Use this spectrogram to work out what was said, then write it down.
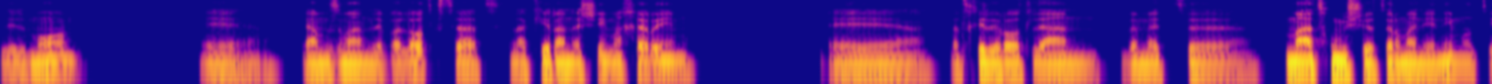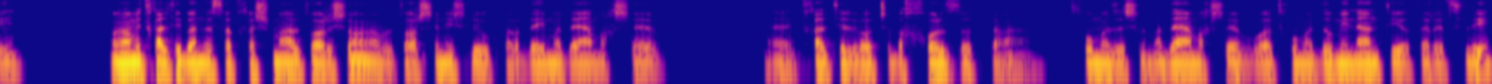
בללמוד, uh, גם זמן לבלות קצת, להכיר אנשים אחרים, uh, להתחיל לראות לאן באמת, uh, מה התחומים שיותר מעניינים אותי. אומנם התחלתי בהנדסת חשמל, תואר ראשון, אבל תואר שני שלי הוא כבר די מדעי המחשב. התחלתי לראות שבכל זאת התחום הזה של מדעי המחשב הוא התחום הדומיננטי יותר אצלי.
